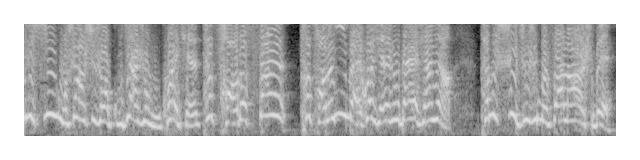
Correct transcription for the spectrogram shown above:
一个新股上市时候，股价是五块钱，他炒到三，他炒到一百块钱的时候，大家想想，他的市值是不是翻了二十倍？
